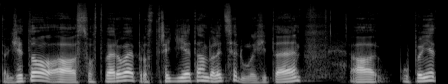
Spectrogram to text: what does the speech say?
Takže to eh, softwarové prostředí je tam velice důležité. Uh, úplně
